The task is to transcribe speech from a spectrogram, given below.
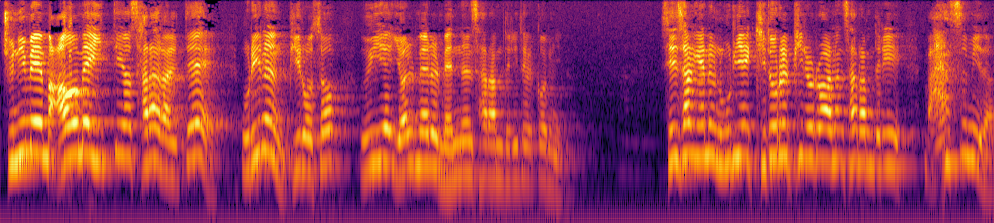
주님의 마음에 잇대어 살아갈 때 우리는 비로소 의의 열매를 맺는 사람들이 될 겁니다. 세상에는 우리의 기도를 필요로 하는 사람들이 많습니다.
